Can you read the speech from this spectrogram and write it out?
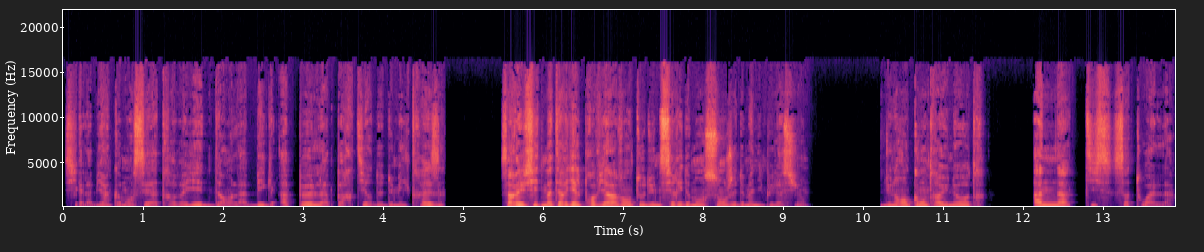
Si elle a bien commencé à travailler dans la Big Apple à partir de 2013, sa réussite matérielle provient avant tout d'une série de mensonges et de manipulations. D'une rencontre à une autre, Anna tisse sa toile.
